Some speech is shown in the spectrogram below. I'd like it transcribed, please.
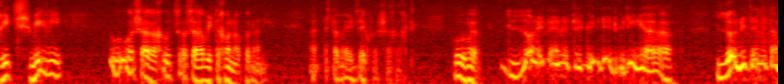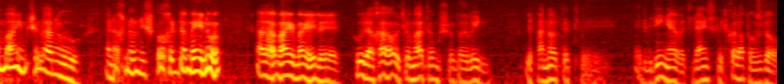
ריץ שמיגלי הוא, שר החוץ, הוא שר הביטחון הפולני. אז אתה רואה את זה כבר שכחתי. הוא אומר, לא ניתן את, את גדיניה, לא ניתן את המים שלנו, אנחנו נשפוך את דמנו על המים האלה. הוא דחה אולטימטום של ברלין. לפנות את, אה, את גדיניה ואת דיינסק ואת כל הפרוזדור.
